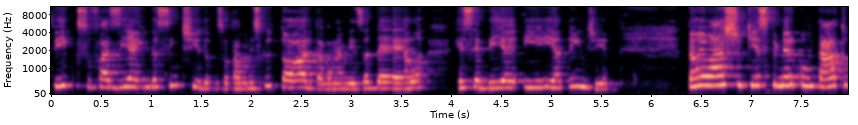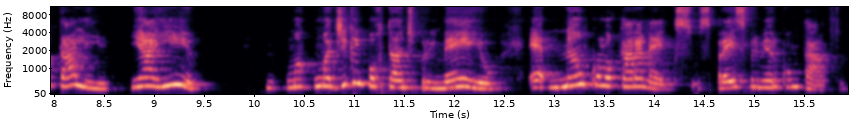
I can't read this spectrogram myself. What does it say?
fixo fazia ainda sentido. A pessoa estava no escritório, estava na mesa dela, recebia e, e atendia. Então, eu acho que esse primeiro contato está ali. E aí, uma, uma dica importante para o e-mail é não colocar anexos para esse primeiro contato.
